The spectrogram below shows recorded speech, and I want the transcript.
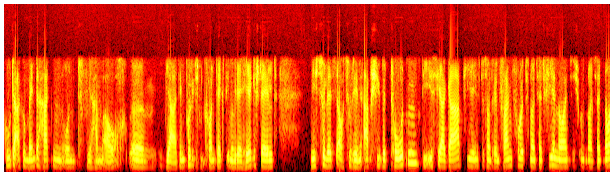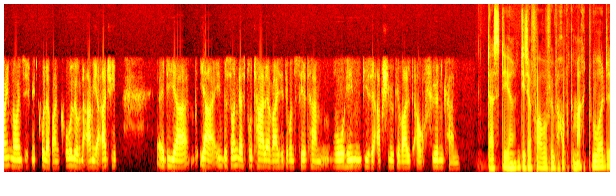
gute Argumente hatten und wir haben auch ähm, ja den politischen Kontext immer wieder hergestellt. Nicht zuletzt auch zu den Abschiebetoten, die es ja gab, hier insbesondere in Frankfurt 1994 und 1999 mit Kola Bankole und Amir Ajib, äh, die ja, ja in besonders brutaler Weise demonstriert haben, wohin diese Abschiebegewalt auch führen kann. Dass dir dieser Vorwurf überhaupt gemacht wurde,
